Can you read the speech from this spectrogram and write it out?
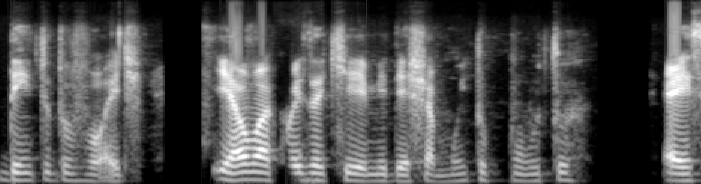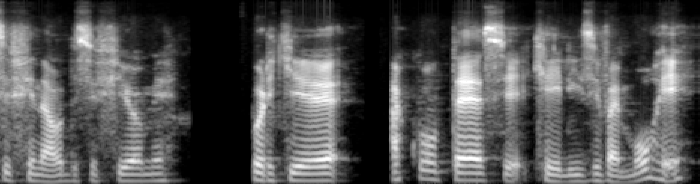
Dentro do Void. E é uma coisa que me deixa muito puto. É esse final desse filme. Porque acontece que Elise vai morrer.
